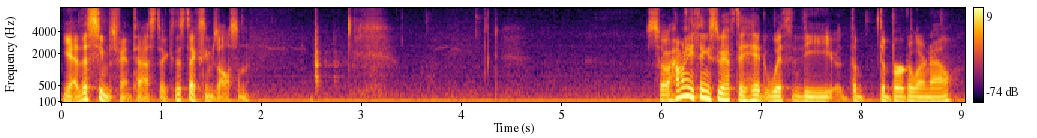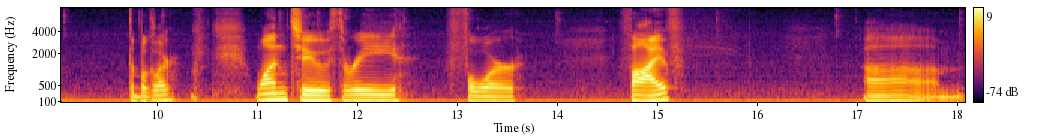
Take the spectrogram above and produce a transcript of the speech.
Yeah, this seems fantastic. This deck seems awesome. So how many things do we have to hit with the the, the burglar now? The boogler? One, two, three, four, five. Um,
